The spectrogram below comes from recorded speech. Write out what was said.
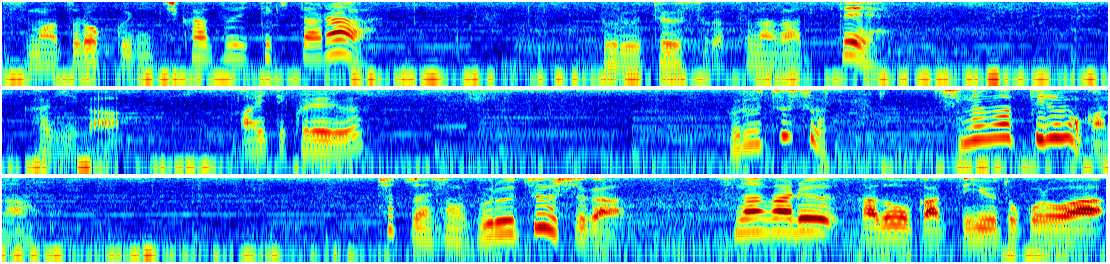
スマートロックに近づいてきたら Bluetooth がつながって鍵が開いてくれる？Bluetooth がつながってるのかな？ちょっとねその Bluetooth がつながるかどうかっていうところは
